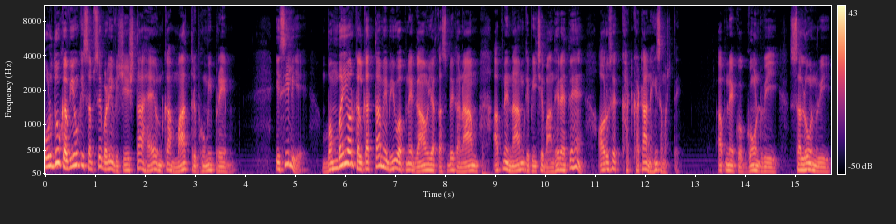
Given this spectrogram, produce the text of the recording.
उर्दू कवियों की सबसे बड़ी विशेषता है उनका मातृभूमि प्रेम। इसीलिए बंबई और कलकत्ता में भी वो अपने गाँव या कस्बे का नाम अपने नाम के पीछे बांधे रहते हैं और उसे खटखटा नहीं समझते। अपने को गोंडवी, सलोनवी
